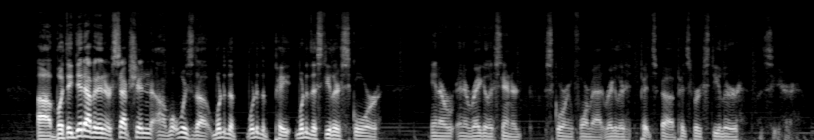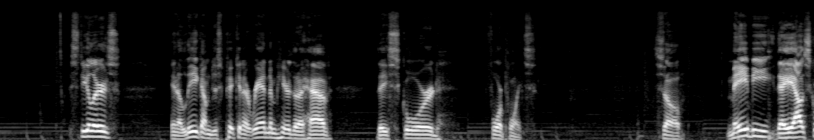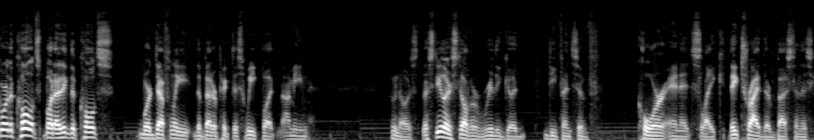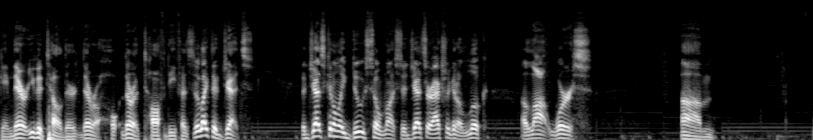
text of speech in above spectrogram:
Uh, but they did have an interception. Uh, what was the what did the what did the pay, what did the Steelers score in a in a regular standard scoring format? Regular Pitts, uh, Pittsburgh Steeler. Let's see here. Steelers in a league. I'm just picking at random here that I have. They scored four points. So maybe they outscore the Colts, but I think the Colts were definitely the better pick this week. But I mean, who knows? The Steelers still have a really good defensive core, and it's like they tried their best in this game. They're you could tell they're they're a they're a tough defense. They're like the Jets. The Jets can only do so much. The Jets are actually going to look a lot worse. Um,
